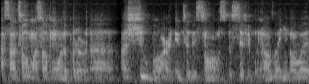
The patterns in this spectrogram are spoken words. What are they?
I, so I told myself I wanted to put a, a, a shoe bar into this song specifically. And I was like, you know what?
